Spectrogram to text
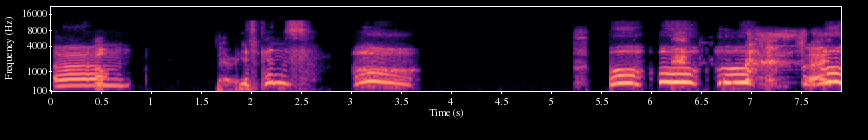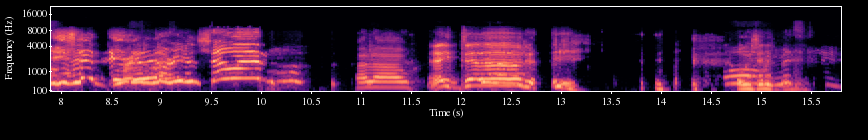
um, there it it is. depends. Oh, oh, oh, oh. He's in. He's in. There he is. Dylan! Hello. Hey, Dylan. Oh, he's in I missed you.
